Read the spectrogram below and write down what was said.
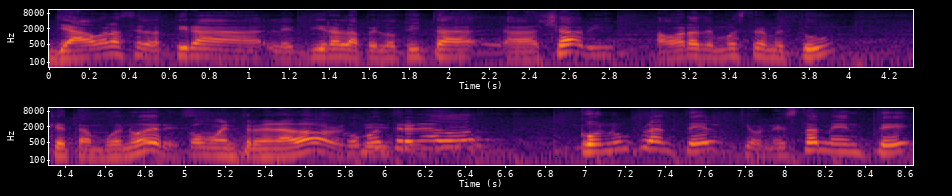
ya ahora se la tira, le tira la pelotita a Xavi. Ahora demuéstrame tú qué tan bueno eres. Como entrenador. Como sí, sí, entrenador, con un plantel que honestamente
